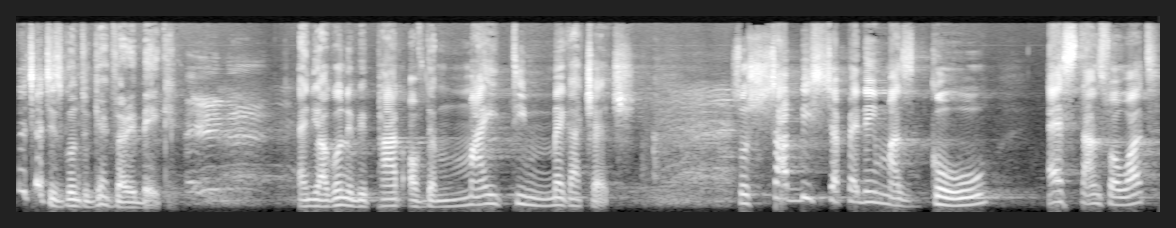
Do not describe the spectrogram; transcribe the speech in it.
The church is going to get very big. Amen and you are going to be part of the mighty mega church. So shabby shepherding must go. S stands for what?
